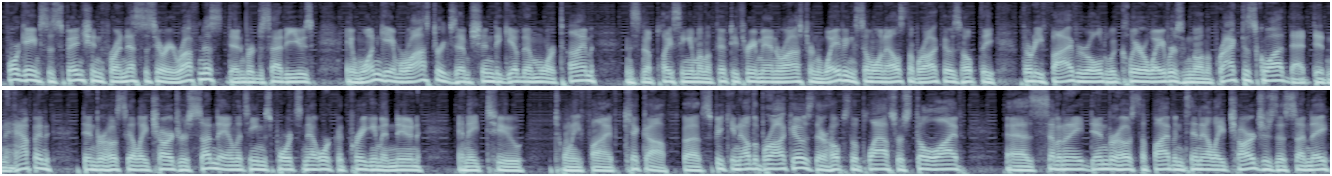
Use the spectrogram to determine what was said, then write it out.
four-game suspension for unnecessary roughness. Denver decided to use a one-game roster exemption to give them more time instead of placing him on the 53-man roster and waiving someone else. The Broncos hoped the 35-year-old would clear waivers and go on the practice squad. That didn't happen. Denver hosts the LA Chargers Sunday on the Team Sports Network with pregame at noon and a 225 kickoff. Uh, speaking of the Broncos, their hopes of the playoffs are still alive as 7 and 8 Denver hosts the 5 and 10 LA Chargers this Sunday.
